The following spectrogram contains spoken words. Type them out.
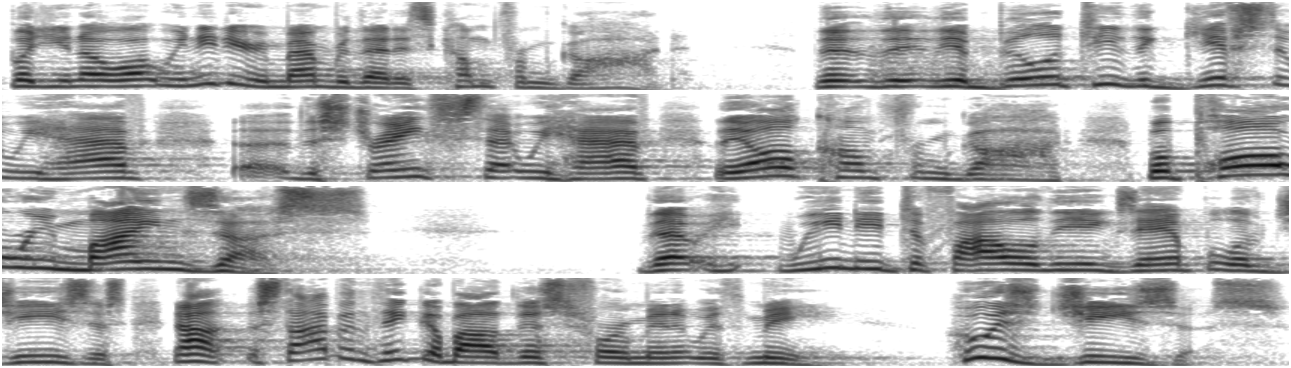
But you know what? We need to remember that it's come from God. The, the, the, ability, the gifts that we have, uh, the strengths that we have, they all come from God. But Paul reminds us that we need to follow the example of Jesus. Now, stop and think about this for a minute with me. Who is Jesus?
